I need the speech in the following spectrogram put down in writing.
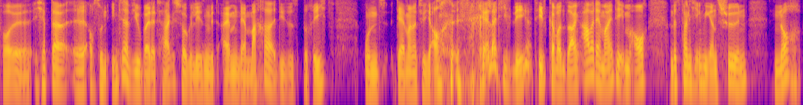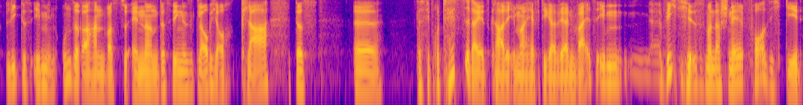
Voll. Ich habe da äh, auch so ein Interview bei der Tagesschau gelesen mit einem der Macher dieses Berichts. Und der war natürlich auch relativ negativ, kann man sagen. Aber der meinte eben auch, und das fand ich irgendwie ganz schön, noch liegt es eben in unserer Hand, was zu ändern. Und deswegen ist, glaube ich, auch klar, dass, äh, dass die Proteste da jetzt gerade immer heftiger werden, weil es eben wichtig ist, dass man da schnell vor sich geht.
